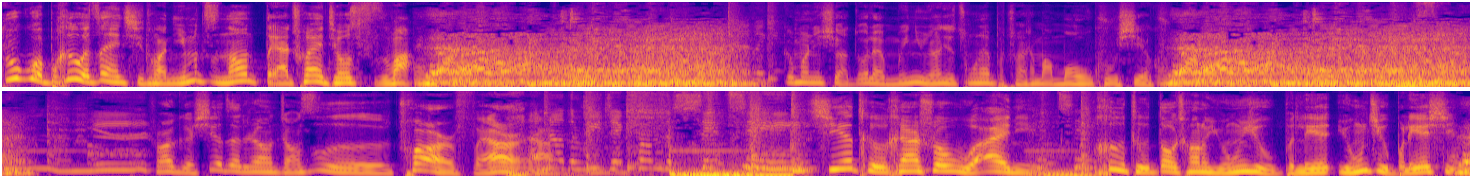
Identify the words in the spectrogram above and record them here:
如果不和我在一起的话，你们只能单穿一条丝袜。哥们儿，你想多了，美女人家从来不穿什么毛裤、线裤。二哥，现在的人真是出尔反尔呀！前头还说我爱你，后头倒成了永久不联永久不联系。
